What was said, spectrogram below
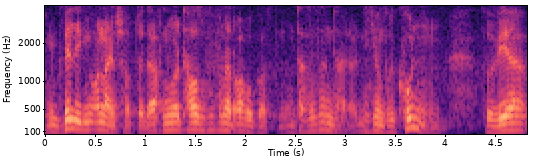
einen billigen Online-Shop, der darf nur 1500 Euro kosten. Und das sind halt nicht unsere Kunden. So, wir,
